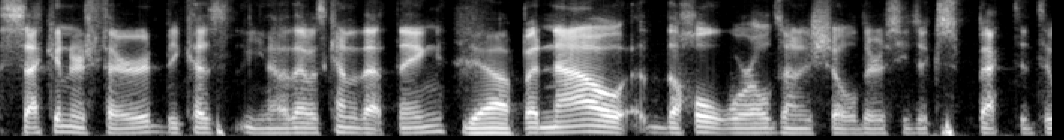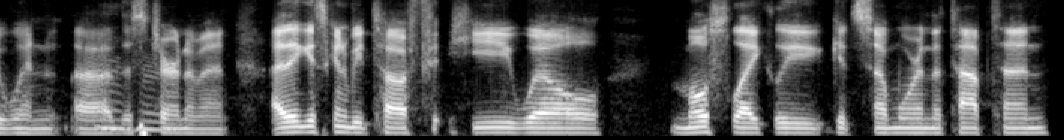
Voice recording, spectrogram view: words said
second or third because you know that was kind of that thing. Yeah. But now the whole world's on his shoulders. He's expected to win uh, this Mhm. tournament. I think it's going to be tough. He will most likely get somewhere in the top ten.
